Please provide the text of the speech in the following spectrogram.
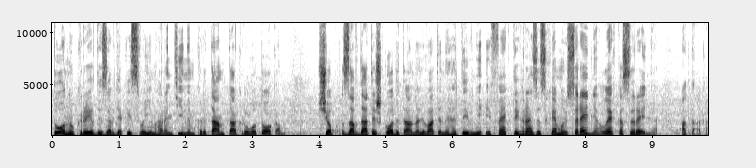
тону кривди завдяки своїм гарантійним критам та кровотокам. Щоб завдати шкоди та анулювати негативні ефекти, грай за схемою середня, легка середня атака.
